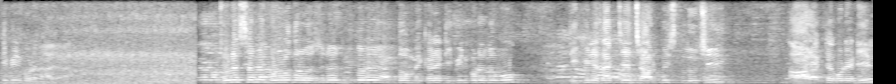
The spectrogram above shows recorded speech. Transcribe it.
টিফিন করে নেওয়া যায় চলে এসছি আমরা বনলতা রেস্টুরেন্টের ভিতরে একদম এখানে টিফিন করে নেবো টিফিনে থাকছে চার পিস লুচি আর একটা করে ডিম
